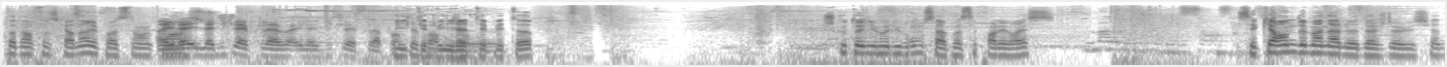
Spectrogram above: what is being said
pas d'infos il est dans le Ah, il, a, il a dit qu'il avait pris la, il a dit qu'il avait pris la porte. Il, a TP top. Je scoute au niveau du groupe, ça va passer par l'Everest. C'est 42 mana le dash de Lucian.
